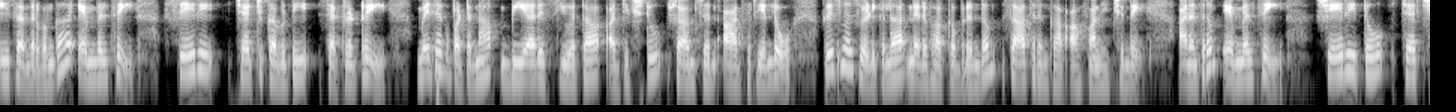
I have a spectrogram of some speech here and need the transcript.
ఈ సందర్భంగా MLC Sheri church committee secretary Medak పట్టణ బీఆర్ఎస్ యువత అధ్యక్షుడు శాంసన్ ఆధ్వర్యంలో క్రిస్మస్ వేడుకల నిర్వాహక బృందం సాదరంగా ఆహ్వానించింది. అనంతరం ఎమ్మెల్సీ షేరీతో చర్చ్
